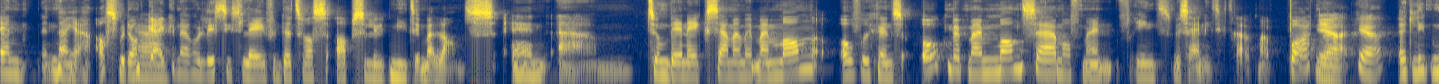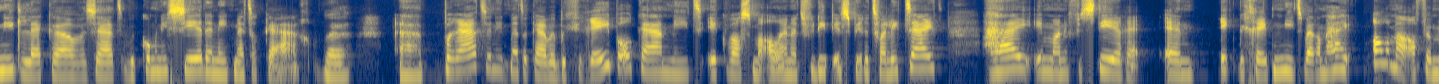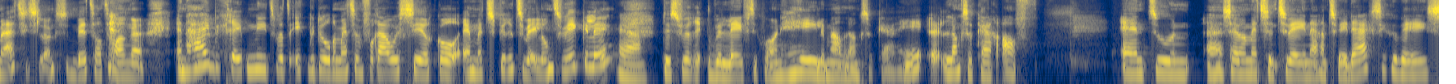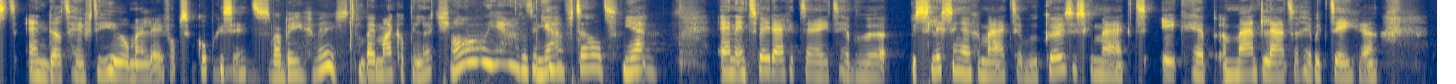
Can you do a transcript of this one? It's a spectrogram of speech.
En nou ja, als we dan ja. kijken naar holistisch leven, dat was absoluut niet in balans. En um, toen ben ik samen met mijn man, overigens ook met mijn man samen, of mijn vriend, we zijn niet getrouwd, maar partner. Ja, ja. Het liep niet lekker. We, zaten, we communiceerden niet met elkaar. We uh, praten niet met elkaar. We begrepen elkaar niet. Ik was me al aan het verdiepen in spiritualiteit. Hij in manifesteren. En ik begreep niet waarom hij allemaal affirmaties langs zijn bed had hangen. En hij begreep niet wat ik bedoelde met een vrouwencirkel en met spirituele ontwikkeling. Ja. Dus we, we leefden gewoon helemaal langs elkaar, he, eh, langs elkaar af. En toen uh, zijn we met z'n tweeën naar een tweedaagse geweest. En dat heeft heel mijn leven op zijn kop gezet. Waar ben je geweest? Bij Michael Pilaci. Oh ja, dat heb je ja. verteld. Ja. En in twee dagen tijd hebben we beslissingen gemaakt, hebben we keuzes gemaakt. Ik heb een maand later heb ik tegen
